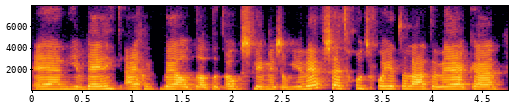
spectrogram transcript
En je weet eigenlijk wel dat het ook slim is om je website goed voor je te laten werken.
